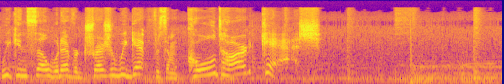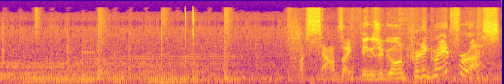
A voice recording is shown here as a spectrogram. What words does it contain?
we can sell whatever treasure we get for some cold hard cash. Sounds like things are going pretty great for us.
